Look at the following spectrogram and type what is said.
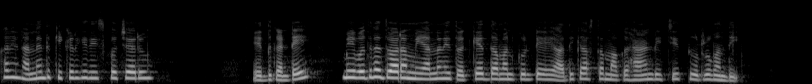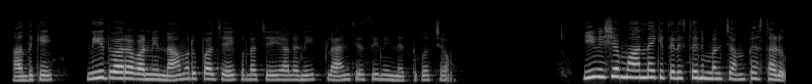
కానీ నన్నెందుకు ఇక్కడికి తీసుకొచ్చారు? ఎందుకంటే మీ వదిన ద్వారా మీ అన్నని తొక్కేద్దామనుకుంటే అది కాస్త మాకు హ్యాండ్ ఇచ్చి తుర్రుమంది. అందుకే నీ ద్వారా వాడిని నామరూపాలు చేయకుండా చేయాలని ప్లాన్ చేసి నిన్నెత్తుకొచ్చాం. ఈ విషయం మా అన్నయ్యకి తెలిస్తే మిమ్మల్ని చంపేస్తాడు.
